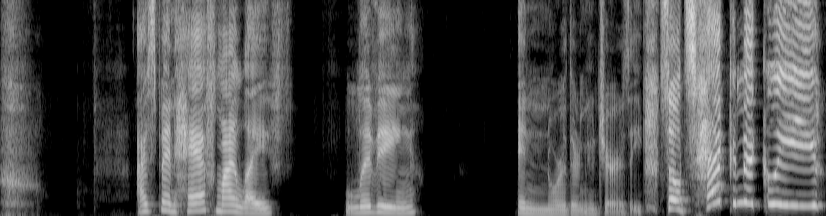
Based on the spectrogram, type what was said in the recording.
I spent half my life living in northern New Jersey. So technically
